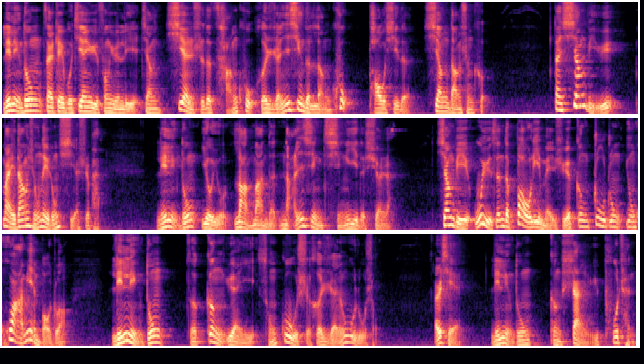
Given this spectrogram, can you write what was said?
林岭东在这部《监狱风云》里，将现实的残酷和人性的冷酷剖析的相当深刻。但相比于麦当雄那种写实派，林岭东又有浪漫的男性情谊的渲染。相比吴宇森的暴力美学更注重用画面包装，林岭东则更愿意从故事和人物入手，而且林岭东更善于铺陈。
